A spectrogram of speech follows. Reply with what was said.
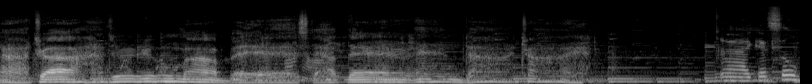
I try to do my best out there, and I try. Uh, I guess so.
